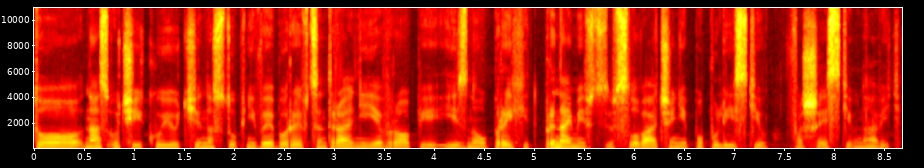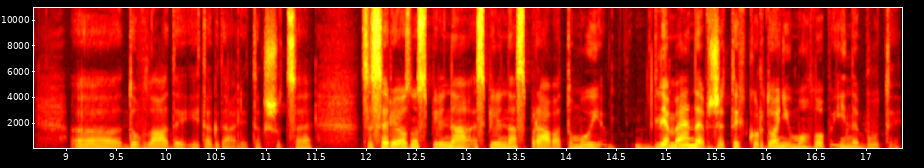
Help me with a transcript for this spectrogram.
то нас очікують наступні вибори в Центральній Європі і знову прихід, принаймні в Словаччині, популістів, фашистів навіть е, до влади і так далі. Так що це, це серйозно спільна, спільна справа. Тому для мене вже тих кордонів могло б і не бути.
